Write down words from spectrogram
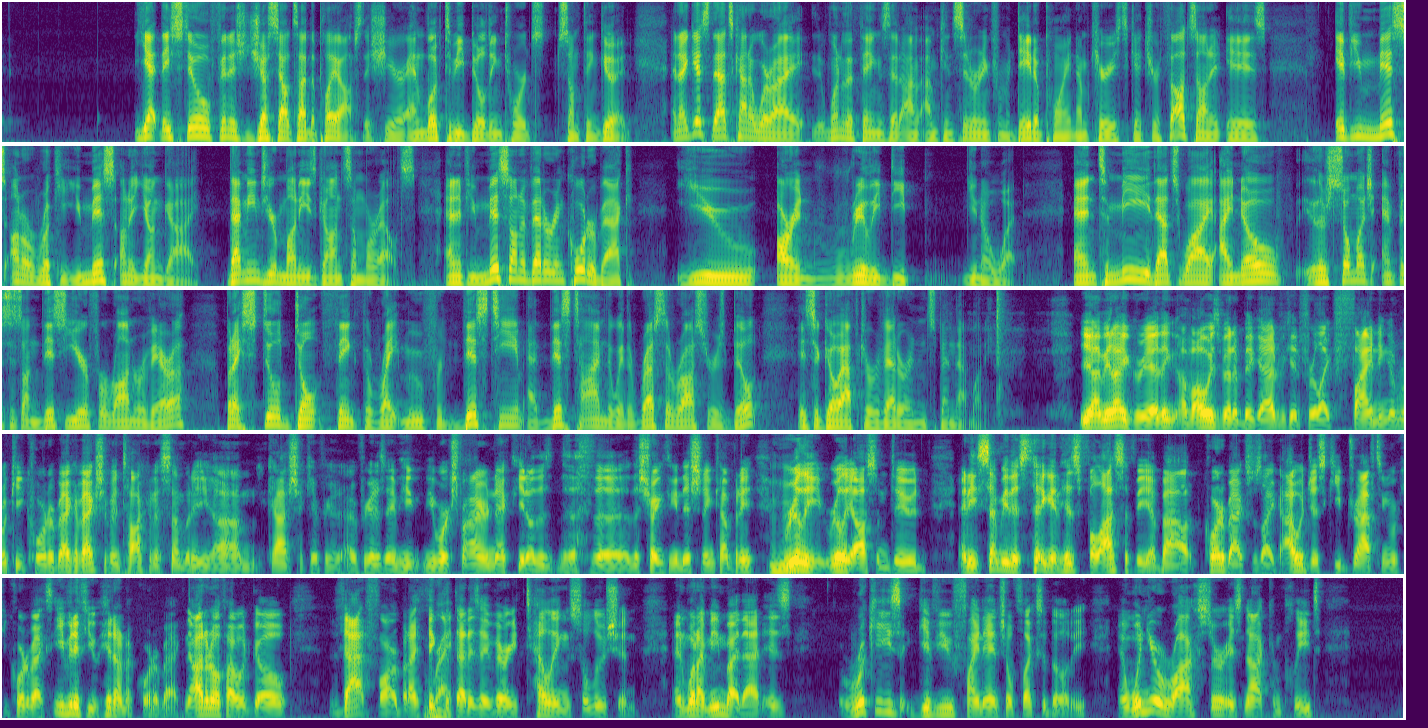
yet they still finished just outside the playoffs this year and look to be building towards something good. And I guess that's kind of where I one of the things that I'm, I'm considering from a data point, and I'm curious to get your thoughts on it is if you miss on a rookie, you miss on a young guy, that means your money's gone somewhere else. And if you miss on a veteran quarterback, you are in really deep, you know what. And to me, that's why I know there's so much emphasis on this year for Ron Rivera, but I still don't think the right move for this team at this time, the way the rest of the roster is built, is to go after a veteran and spend that money. Yeah, I mean, I agree. I think I've always been a big advocate for like finding a rookie quarterback. I've actually been talking to somebody. Um, gosh, I can't forget. I forget his name. He, he works for Iron Neck, you know, the the the, the strength and conditioning company. Mm-hmm. Really, really awesome dude. And he sent me this thing, and his philosophy about quarterbacks was like, I would just keep drafting rookie quarterbacks, even if you hit on a quarterback. Now, I don't know if I would go that far, but I think right. that that is a very telling solution. And what I mean by that is rookies give you financial flexibility. And when your roster is not complete,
